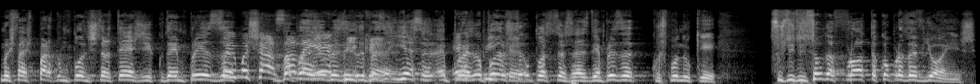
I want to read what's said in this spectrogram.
mas faz parte de um plano estratégico da empresa. Foi uma chazada Da empresa- épica. E essa, o plano- o plano Épica. o plano estratégico da empresa corresponde o quê? Substituição da frota, compra de aviões,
